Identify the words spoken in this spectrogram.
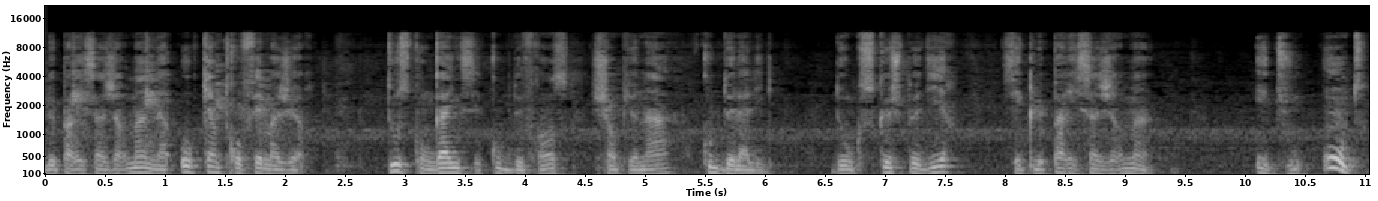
le Paris Saint-Germain n'a aucun trophée majeur. Tout ce qu'on gagne, c'est Coupe de France, Championnat, Coupe de la Ligue. Donc, ce que je peux dire, c'est que le Paris Saint-Germain est une honte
